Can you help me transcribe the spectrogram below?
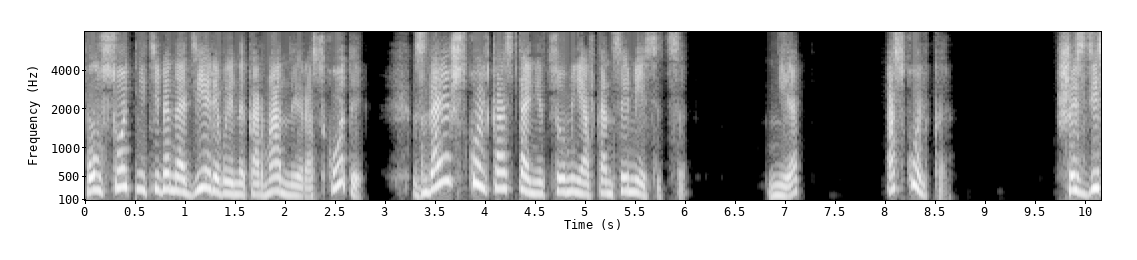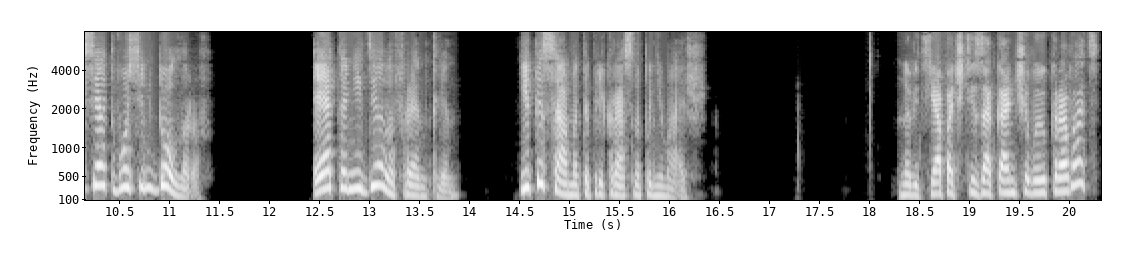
полсотни тебе на дерево и на карманные расходы, знаешь, сколько останется у меня в конце месяца? Нет. А сколько? Шестьдесят восемь долларов. Это не дело, Фрэнклин. И ты сам это прекрасно понимаешь. Но ведь я почти заканчиваю кровать,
